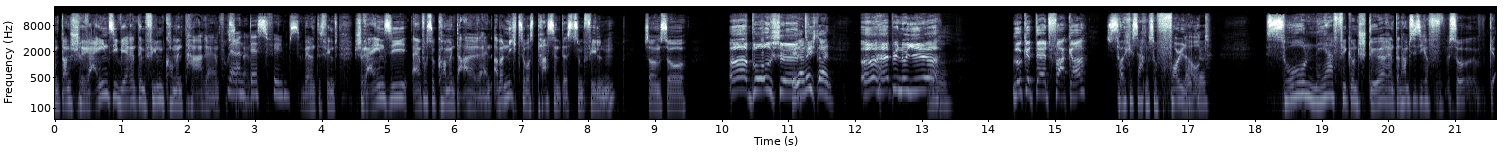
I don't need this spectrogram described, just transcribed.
Und dann schreien sie während dem Film Kommentare einfach so Während rein. des Films. während des Films schreien sie einfach so Kommentare rein. Aber nicht so was Passendes zum Film, sondern so, ah, Geh da Bullshit, nicht rein. ah, Happy New Year, look at that fucker. Solche Sachen so voll laut. Okay. So nervig und störend. Dann haben sie sich auf so ge-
